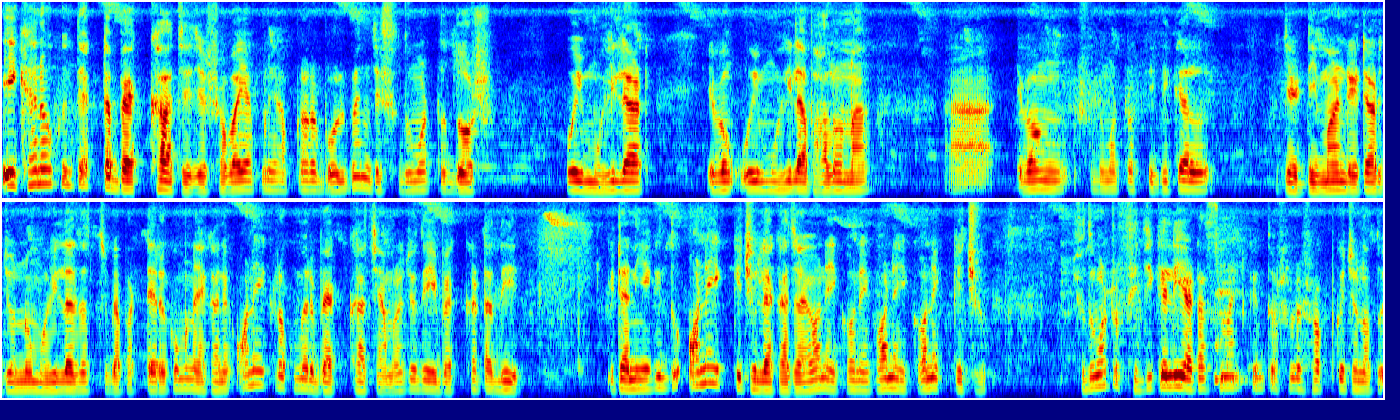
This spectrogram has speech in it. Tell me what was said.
এইখানেও কিন্তু একটা ব্যাখ্যা আছে যে সবাই আপনি আপনারা বলবেন যে শুধুমাত্র দোষ ওই মহিলার এবং ওই মহিলা ভালো না। এবং শুধুমাত্র ফিজিক্যাল যে ডিমান্ড এটার জন্য মহিলা যাচ্ছে ব্যাপারটা এরকম না, এখানে অনেক রকমের ব্যাখ্যা আছে। আমরা যদি এই ব্যাখ্যাটা দিই, এটা নিয়ে কিন্তু অনেক কিছু লেখা যায়, অনেক অনেক অনেক অনেক কিছু। শুধুমাত্র ফিজিক্যালি অ্যাটাচমেন্ট কিন্তু আসলে সব কিছু না, তো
